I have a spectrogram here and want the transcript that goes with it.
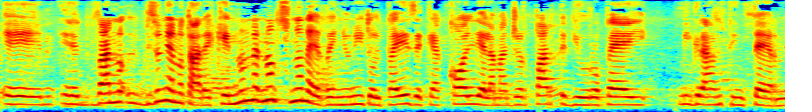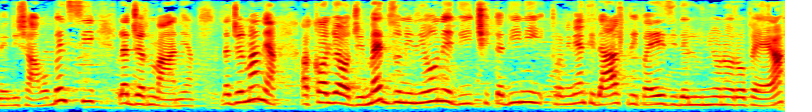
E, eh, vanno, bisogna notare che non, non, non è il Regno Unito il paese che accoglie la maggior parte di europei migranti interne, diciamo, bensì la Germania. La Germania accoglie oggi mezzo milione di cittadini provenienti da altri paesi dell'Unione Europea,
